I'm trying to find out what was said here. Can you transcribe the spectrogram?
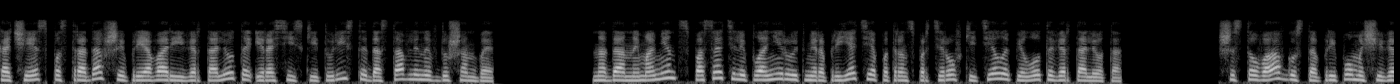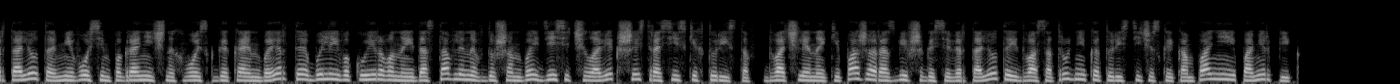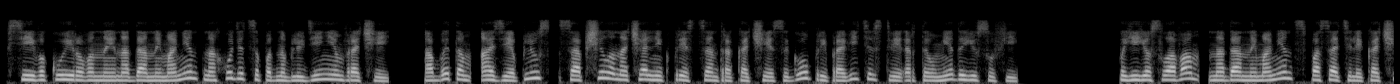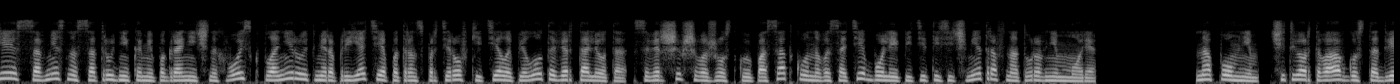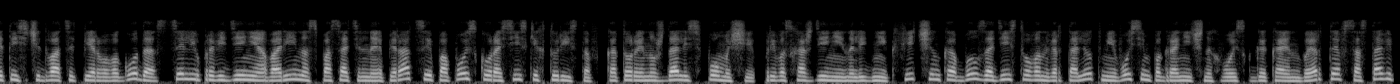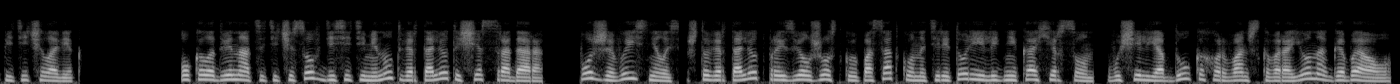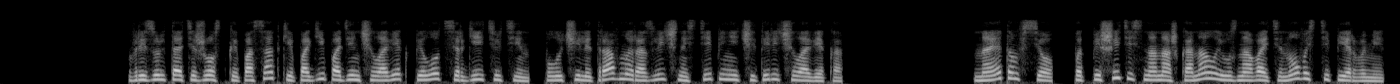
КЧС, пострадавшие при аварии вертолета и российские туристы доставлены в Душанбе. На данный момент спасатели планируют мероприятия по транспортировке тела пилота вертолета. 6 августа при помощи вертолета Ми-8 пограничных войск ГКНБРТ были эвакуированы и доставлены в Душанбе 10 человек, 6 российских туристов, 2 члена экипажа разбившегося вертолета и 2 сотрудника туристической компании «Памир Пик». Все эвакуированные на данный момент находятся под наблюдением врачей. Об этом «Азия Плюс» сообщила начальник пресс-центра КЧС при правительстве РТ Умеда Юсуфи. По ее словам, на данный момент спасатели КЧС совместно с сотрудниками пограничных войск планируют мероприятия по транспортировке тела пилота вертолета, совершившего жесткую посадку на высоте более 5000 метров над уровнем моря. Напомним, 4 августа 2021 года с целью проведения аварийно-спасательной операции по поиску российских туристов, которые нуждались в помощи, при восхождении на ледник Фетченко был задействован вертолет Ми-8 пограничных войск ГКНБРТ в составе пяти человек. Около 12 часов 10 минут вертолет исчез с радара. Позже выяснилось, что вертолет произвел жесткую посадку на территории ледника Херсон, в ущелье Абдулка-Хорванжского района ГБАО. В результате жесткой посадки погиб один человек, пилот Сергей Тютин, получили травмы различной степени 4 человека. На этом все. Подпишитесь на наш канал и узнавайте новости первыми.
